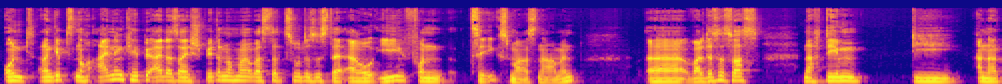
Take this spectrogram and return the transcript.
Und dann gibt's noch einen KPI, da sage ich später nochmal was dazu, das ist der ROI von CX-Maßnahmen. Äh, weil das ist was, nachdem die Anna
